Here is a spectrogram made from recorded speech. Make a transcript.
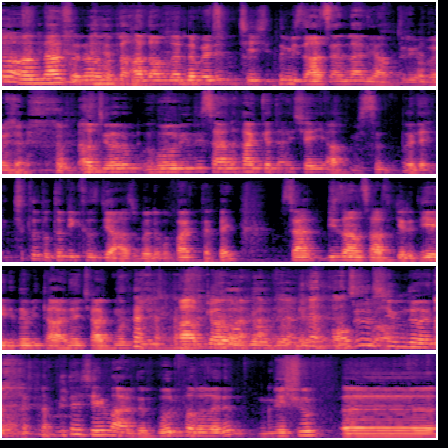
Ondan sonra onun da adamlarına böyle çeşitli mizasenler yaptırıyor böyle. Atıyorum Huri'ni sen hakikaten şey yapmışsın. Böyle çıtı pıtı bir kızcağız böyle ufak tefek. Sen Bizans askeri diye eline bir tane çakma kılıç arka Dur şimdi öyle. Bir de şey vardır. Urfalıların meşhur eee,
